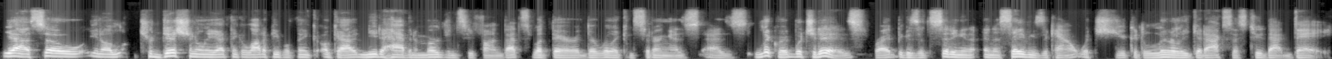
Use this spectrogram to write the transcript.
Yeah. So, you know, traditionally, I think a lot of people think, okay, I need to have an emergency fund. That's what they're they're really considering as as liquid, which it is, right? Because it's sitting in, a- in a savings account, which you could literally get access to that day,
